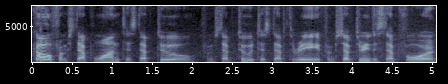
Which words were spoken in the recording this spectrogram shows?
go from step one to step two, from step two to step three, from step three to step four,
